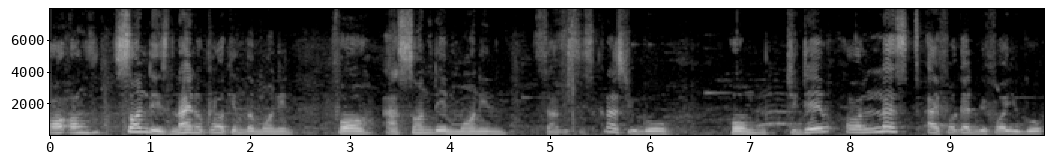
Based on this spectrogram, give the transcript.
or on Sundays, 9 o'clock in the morning for our Sunday morning services. And as you go home today, or lest I forget before you go,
